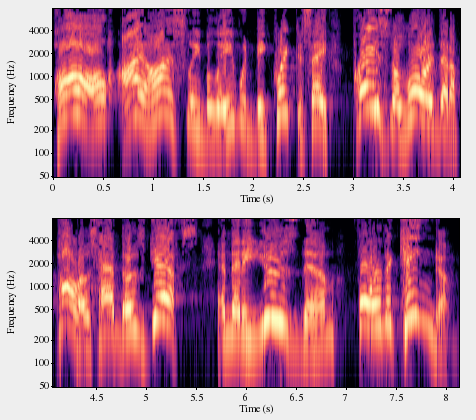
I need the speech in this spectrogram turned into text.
Paul, I honestly believe, would be quick to say, praise the Lord that Apollos had those gifts and that he used them for the kingdom.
